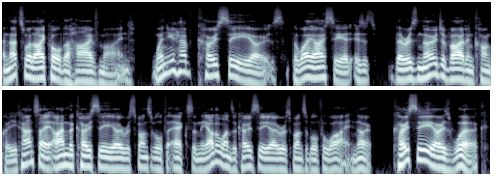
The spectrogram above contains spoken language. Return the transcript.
And that's what I call the hive mind. When you have co CEOs, the way I see it is there is no divide and conquer. You can't say, I'm the co CEO responsible for X and the other one's a co CEO responsible for Y. No. Co CEOs work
